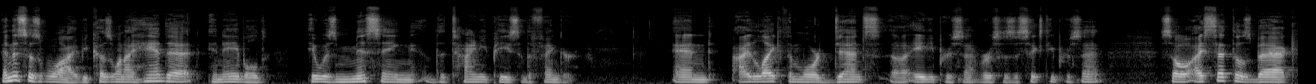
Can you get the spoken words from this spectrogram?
And this is why, because when I had that enabled, it was missing the tiny piece of the finger. And I like the more dense 80% uh, versus the 60%. So I set those back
